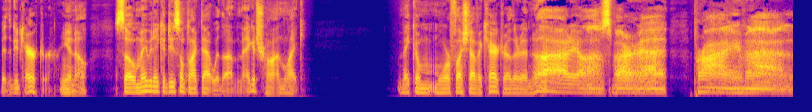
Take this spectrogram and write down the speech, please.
It's a good character, you know. So maybe they could do something like that with uh, Megatron, like make him more fleshed out of a character other than ah, primal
